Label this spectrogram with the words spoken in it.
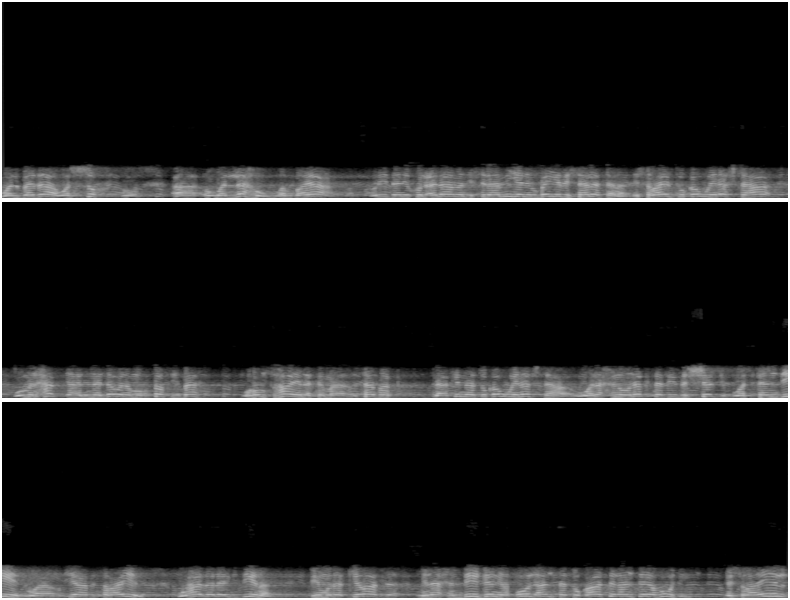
والبذاء والسخف آه، واللهو والضياع. أريد أن يكون إعلاما إسلاميا يبين رسالتنا. إسرائيل تقوي نفسها ومن حقها لأن دولة مغتصبة وهم صهاينة كما سبق. لكنها تقوي نفسها ونحن نكتفي بالشجب والتنديد وثياب إسرائيل وهذا لا يجدينا. في مذكرات مناحم بيجن يقول أنت تقاتل أنت يهودي. إسرائيل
